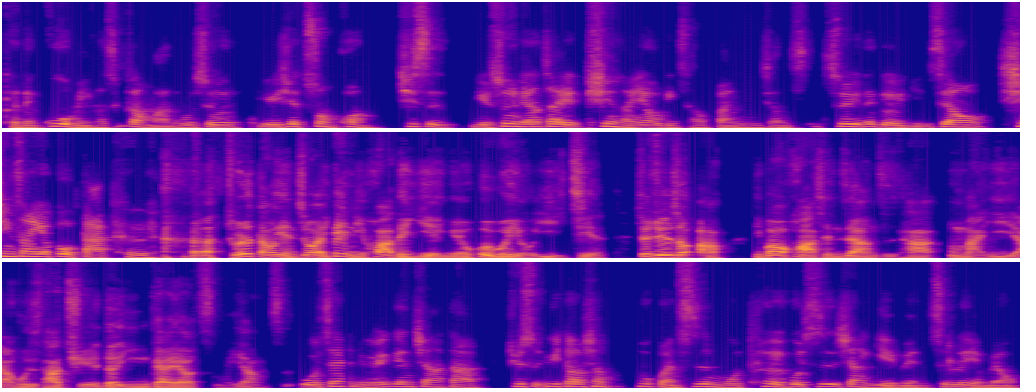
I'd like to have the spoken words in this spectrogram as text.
可能过敏还是干嘛的，或者说有一些状况，其实有时候你要在现场要临场反应这样子，所以那个也是要心脏要够大颗。除了导演之外，被你画的演员会不会有意见？就觉得说啊，你把我画成这样子，他不满意啊，或者他觉得应该要怎么样子？我在纽约跟加拿大，就是遇到像不管是模特或是像演员之类，有没有？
